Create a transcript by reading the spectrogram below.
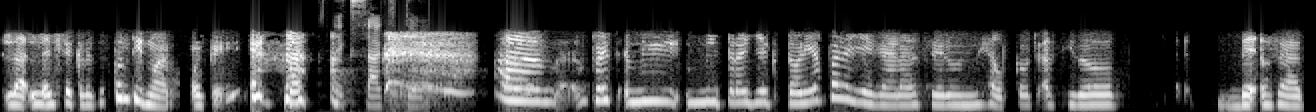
la, el secreto es continuar, ¿ok? Exacto. pues mi, mi trayectoria para llegar a ser un health coach ha sido de, o sea,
